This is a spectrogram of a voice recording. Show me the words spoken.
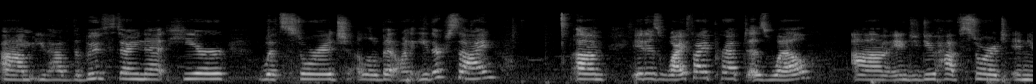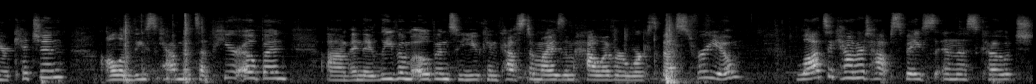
Um, you have the booth dinette here with storage a little bit on either side. Um, it is Wi-Fi prepped as well. Um, and you do have storage in your kitchen. All of these cabinets up here open um, and they leave them open so you can customize them however works best for you. Lots of countertop space in this coach.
